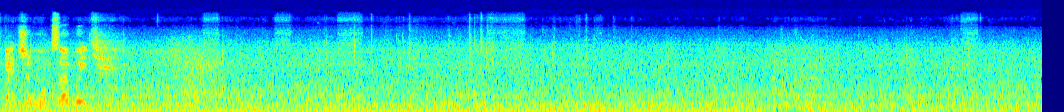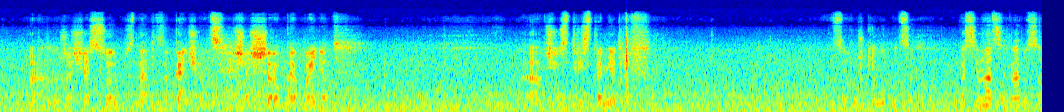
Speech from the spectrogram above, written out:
Опять же мог забыть. А, ну уже сейчас все, знает заканчиваться. Сейчас широкая пойдет. А, через 300 метров Зверушки лупятся. 18 градусов.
